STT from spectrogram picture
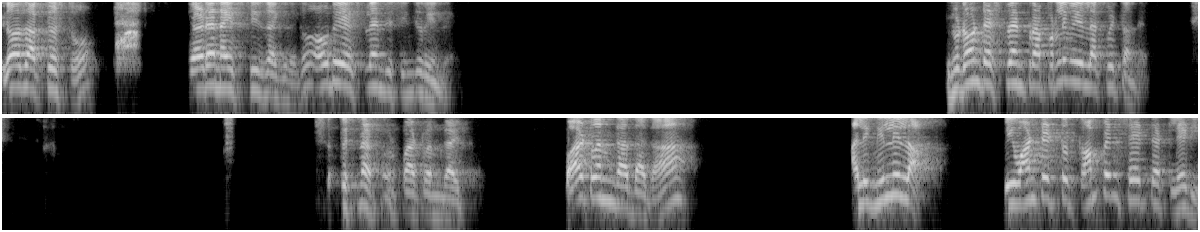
ಇರೋದು ಅಕ್ಯೂಸ್ಟು, ಎರಡೇ ನೈಫ್ ಸೀಸ್ ಆಗಿರೋದು how do explain this injury ಇಂದೆ? If you don't explain properly we acquit ಅಂದೆ ಪಾರ್ಟ್ ಒನ್ ಆಯ್ತು. ಪಾರ್ಟ್ ಒನ್ ಗಾದಾಗ ಅಲ್ಲಿಗೆ ನಿಲ್ಲಿಲ್ಲ. We wanted to compensate that lady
